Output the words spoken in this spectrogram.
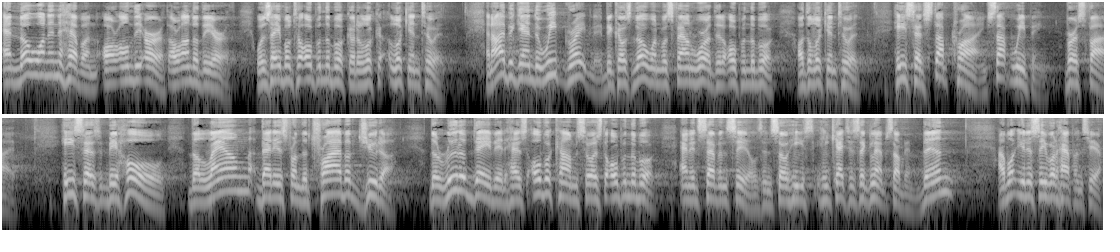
And no one in heaven or on the earth or under the earth was able to open the book or to look, look into it. And I began to weep greatly because no one was found worthy to open the book or to look into it. He said, Stop crying, stop weeping. Verse 5. He says, Behold, the Lamb that is from the tribe of Judah, the root of David, has overcome so as to open the book and its seven seals. And so he, he catches a glimpse of him. Then, I want you to see what happens here.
